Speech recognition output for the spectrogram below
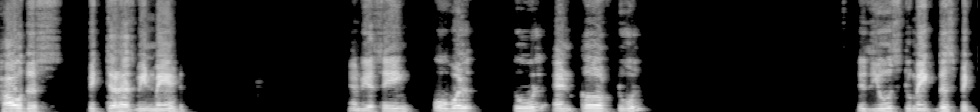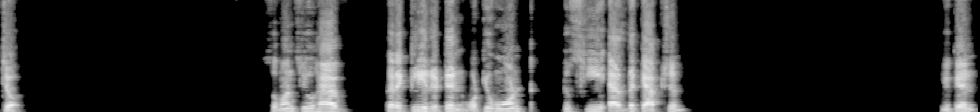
how this picture has been made and we are saying oval tool and curve tool is used to make this picture. So once you have correctly written what you want to see as the caption, you can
